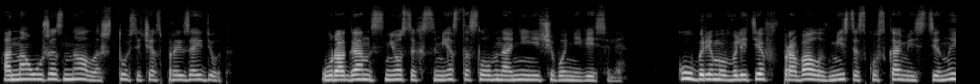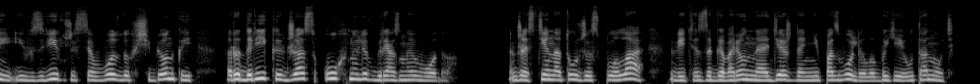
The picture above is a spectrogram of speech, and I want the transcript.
Она уже знала, что сейчас произойдет. Ураган снес их с места, словно они ничего не весили. Кубарем влетев в провал вместе с кусками стены и взвившийся в воздух щебенкой, Родерик и Джаз ухнули в грязную воду. Джастина тут же всплыла, ведь заговоренная одежда не позволила бы ей утонуть,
